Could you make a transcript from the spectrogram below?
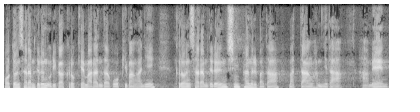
어떤 사람들은 우리가 그렇게 말한다고 비방하니 그런 사람들은 심판을 받아 마땅합니다. 아멘.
